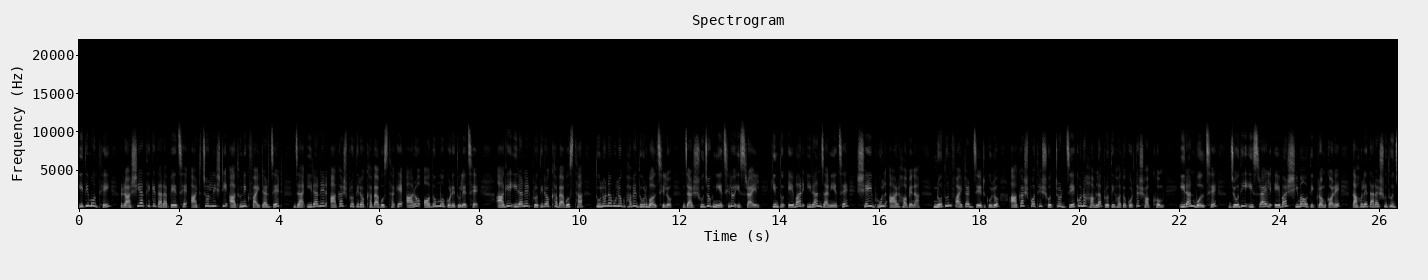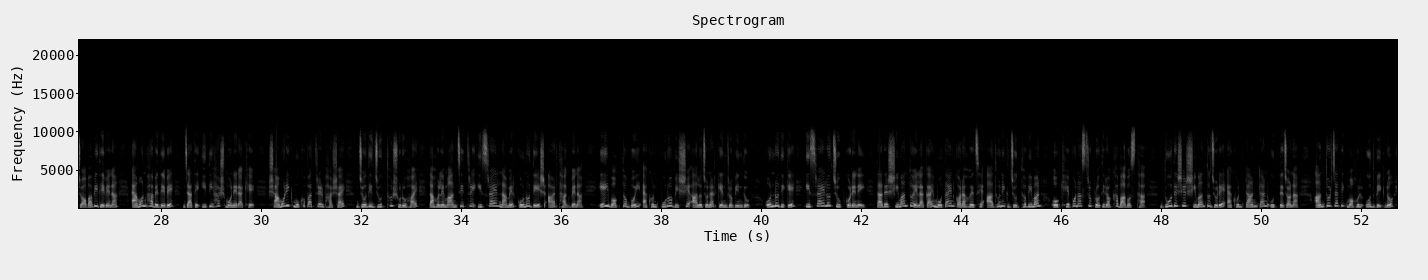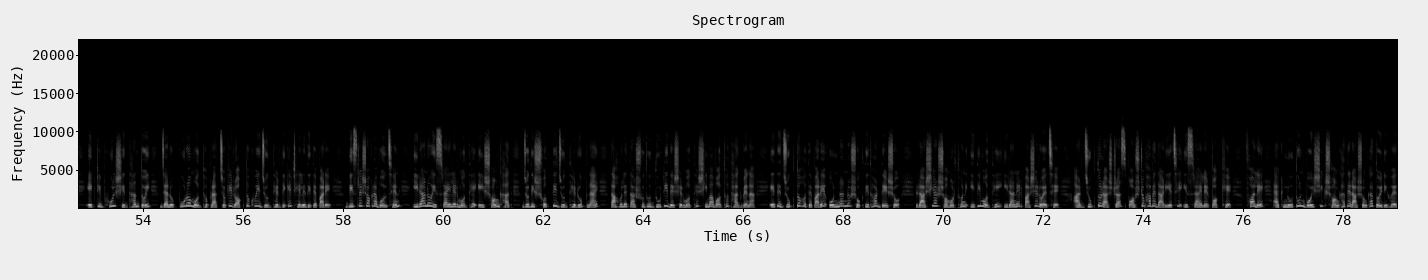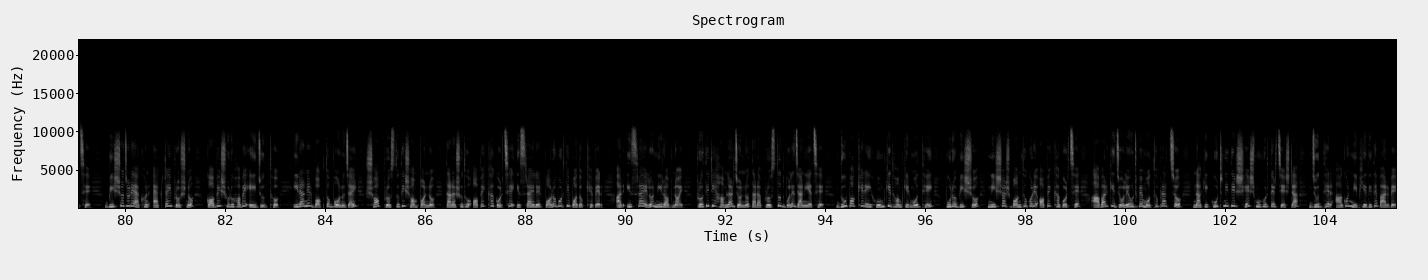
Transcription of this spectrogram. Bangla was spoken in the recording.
ইতিমধ্যেই রাশিয়া থেকে তারা পেয়েছে আটচল্লিশটি আধুনিক ফাইটার জেট, যা ইরানের আকাশ প্রতিরক্ষা ব্যবস্থাকে আরও অদম্য করে তুলেছে। আগে ইরানের প্রতিরক্ষা ব্যবস্থা তুলনামূলকভাবে দুর্বল ছিল, যার সুযোগ নিয়েছিল ইসরায়েল। কিন্তু এবার ইরান জানিয়েছে, সেই ভুল আর হবে না। নতুন ফাইটার জেটগুলো আকাশপথে শত্রুর যে কোনো হামলা প্রতিহত করতে সক্ষম। ইরান বলছে, যদি ইসরায়েল এবার সীমা অতিক্রম করে, তাহলে তারা শুধু জবাবই দেবে না, এমনভাবে দেবে যাতে ইতিহাস মনে রাখে। সামরিক মুখপাত্রের ভাষায় যদি যুদ্ধ শুরু হয়, তাহলে মানচিত্রে ইসরায়েল নামের কোনো দেশ আর থাকবে না। এই বক্তব্যই এখন পুরো বিশ্বে আলোচনার কেন্দ্রবিন্দু। অন্যদিকে, ইসরায়েলও চুপ করে নেই। তাদের সীমান্ত এলাকায় মোতায়েন করা হয়েছে আধুনিক যুদ্ধবিমান ও ক্ষেপণাস্ত্র প্রতিরক্ষা ব্যবস্থা। দু দেশের সীমান্ত জুড়ে এখন টান টান উত্তেজনা। আন্তর্জাতিক মহল উদ্বিগ্ন। একটি ভুল সিদ্ধান্তই যেন পুরো মধ্যপ্রাচ্যকে রক্তক্ষয়ী যুদ্ধের দিকে ঠেলে দিতে পারে। বিশ্লেষকরা বলছেন ইরান ও ইসরায়েলের মধ্যে এই সংঘাত যদি সত্যি যুদ্ধে রূপ নেয়, তাহলে তা শুধু দুটি দেশের মধ্যে সীমাবদ্ধ থাকবে না, এতে যুক্ত হতে পারে অন্যান্য শক্তিধর দেশও। রাশিয়ার সমর্থন ইতিমধ্যেই ইরানের পাশে রয়েছে, আর যুক্তরাষ্ট্র স্পষ্টভাবে দাঁড়িয়েছে ইসরায়েলের পক্ষে, ফলে এক নতুন বৈশ্বিক সংঘাতের আশঙ্কা তৈরি হয়েছে। বিশ্বজুড়ে এখন একটাই প্রশ্ন, কবে শুরু হবে এই যুদ্ধ? ইরানের বক্তব্য অনুযায়ী সব প্রস্তুতি সম্পন্ন, তারা শুধু অপেক্ষা করছে ইসরায়েলের পরবর্তী পদক্ষেপের। আর ইসরায়েলও নীরব নয়। প্রতিটি হামলার জন্য তারা প্রস্তুত বলে জানিয়েছে, দুপক্ষের এই হুমকি ধমকির মধ্যেই পুরো বিশ্ব নিঃশ্বাস বন্ধ করে অপেক্ষা করছে, আবার কি জ্বলে উঠবে মধ্যপ্রাচ্য, নাকি কূটনীতির শেষ মুহূর্তের চেষ্টা যুদ্ধের আগুন নিভিয়ে দিতে পারবে।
